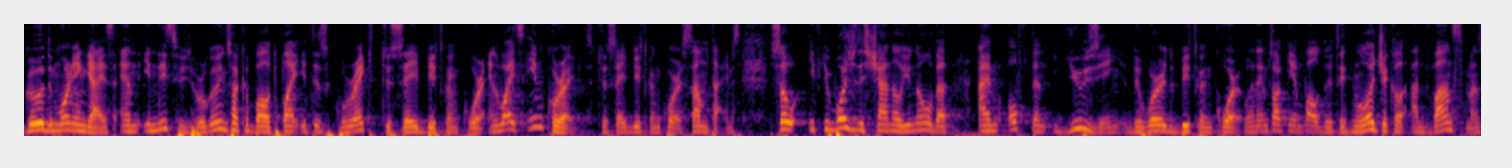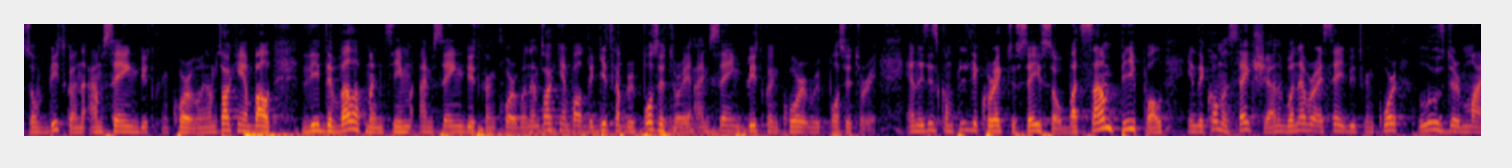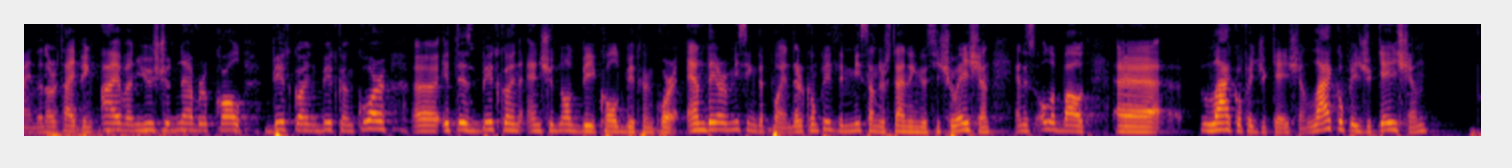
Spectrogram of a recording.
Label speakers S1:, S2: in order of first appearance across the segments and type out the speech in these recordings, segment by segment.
S1: Good morning guys and in this video we're going to talk about why it is correct to say Bitcoin Core and why it's incorrect to say Bitcoin Core sometimes. So if you watch this channel you know that I'm often using the word Bitcoin Core. When I'm talking about the technological advancements of Bitcoin I'm saying Bitcoin Core. When I'm talking about the development team I'm saying Bitcoin Core. When I'm talking about the GitHub repository I'm saying Bitcoin Core repository and it is completely correct to say so but some people in the comment section whenever I say Bitcoin Core lose their mind and are typing Ivan, you should never call Bitcoin Bitcoin Core. Uh, it is Bitcoin and should not be called Bitcoin Core. And they are missing the point. They're completely misunderstanding the situation. And it's all about uh, lack of education. Lack of education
